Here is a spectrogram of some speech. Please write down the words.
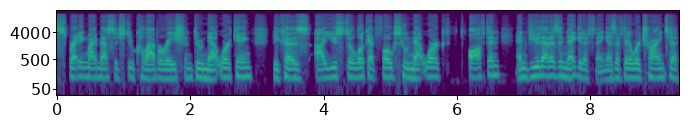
spreading my message through collaboration, through networking, because I used to look at folks who network often and view that as a negative thing, as if they were trying to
